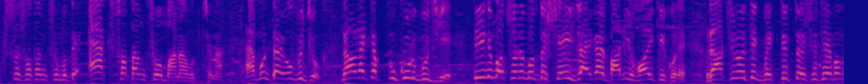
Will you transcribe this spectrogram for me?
একশো শতাংশের মধ্যে এক শতাংশ মানা হচ্ছে না। এমনটাই অভিযোগ। না হলে একটা পুকুর বুঝিয়ে তিন বছরের মধ্যে সেই জায়গায় বাড়ি হয় কি করে? রাজনৈতিক ব্যক্তিত্ব এসেছে এবং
